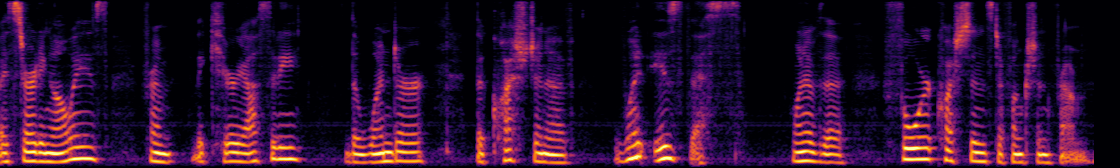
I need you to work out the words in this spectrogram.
by starting always from the curiosity, the wonder, the question of what is this? One of the four questions to function from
